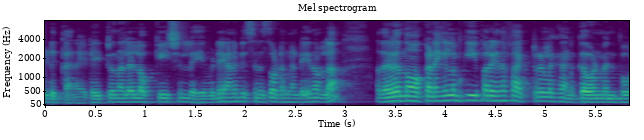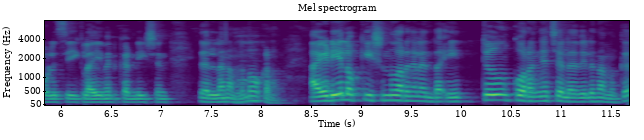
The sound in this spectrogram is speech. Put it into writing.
എടുക്കാനായിട്ട്. ഏറ്റവും നല്ല ലൊക്കേഷനിൽ എവിടെയാണ് ബിസിനസ് തുടങ്ങേണ്ടതെന്നുള്ള അതായത് നോക്കണമെങ്കിൽ നമുക്ക് ഈ പറയുന്ന ഫാക്ടറികളൊക്കെയാണ് ഗവൺമെന്റ് പോളിസി ക്ലൈമറ്റ് കണ്ടീഷൻ ഇതെല്ലാം നമ്മൾ നോക്കണം. ഐഡിയൽ ലൊക്കേഷൻ എന്ന് പറഞ്ഞാൽ എന്താ? ഏറ്റവും കുറഞ്ഞ ചിലവിൽ നമുക്ക്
